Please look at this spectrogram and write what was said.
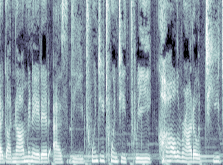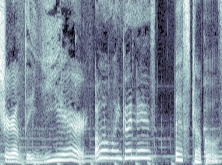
I got nominated as the 2023 Colorado Teacher of the Year. Oh my goodness. Their struggles.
